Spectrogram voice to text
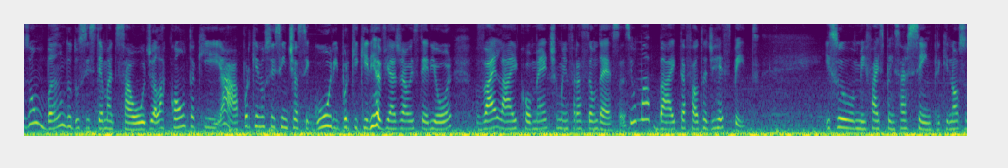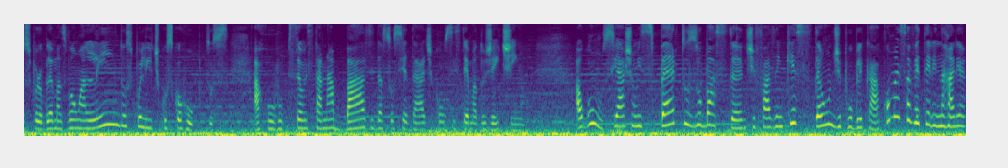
Zombando do sistema de saúde, ela conta que, ah, porque não se sentia segura e porque queria viajar ao exterior, vai lá e comete uma infração dessas. E uma baita falta de respeito. Isso me faz pensar sempre que nossos problemas vão além dos políticos corruptos. A corrupção está na base da sociedade com o sistema do jeitinho. Alguns se acham espertos o bastante e fazem questão de publicar, como essa veterinária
